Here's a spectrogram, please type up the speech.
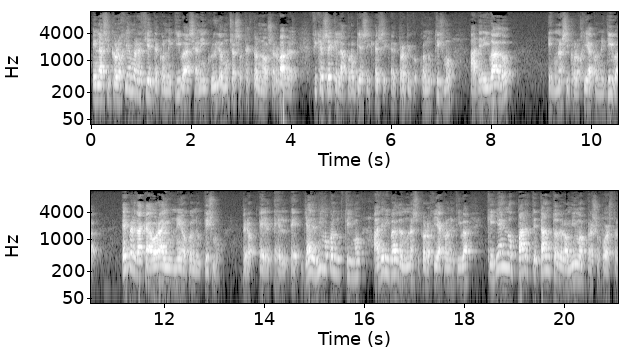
En la psicología más reciente cognitiva se han incluido muchos aspectos no observables. Fíjense que el propio conductismo ha derivado en una psicología cognitiva. Es verdad que ahora hay un neoconductismo, pero eh, ya el mismo conductismo ha derivado en una psicología cognitiva que ya no parte tanto de los mismos presupuestos,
